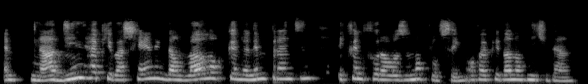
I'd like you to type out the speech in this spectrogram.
En nadien heb je waarschijnlijk dan wel nog kunnen inprenten, ik vind voor alles een oplossing. Of heb je dat nog niet gedaan?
